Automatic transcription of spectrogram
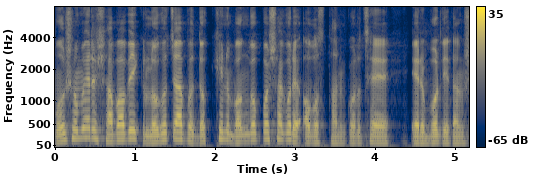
মৌসুমের স্বাভাবিক লঘুচাপ দক্ষিণ বঙ্গোপসাগরে অবস্থান করছে। এর বর্ধিতাংশ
